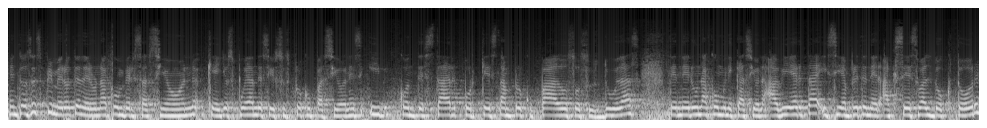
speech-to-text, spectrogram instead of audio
Entonces, primero tener una conversación que ellos puedan decir sus preocupaciones y contestar por qué están preocupados o sus dudas, tener una comunicación abierta y siempre tener acceso al doctor,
